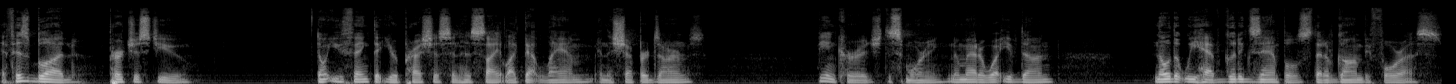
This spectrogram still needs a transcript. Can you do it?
If His blood purchased you, don't you think that you're precious in His sight like that lamb in the shepherd's arms? Be encouraged this morning, no matter what you've done. Know that we have good examples that have gone before us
